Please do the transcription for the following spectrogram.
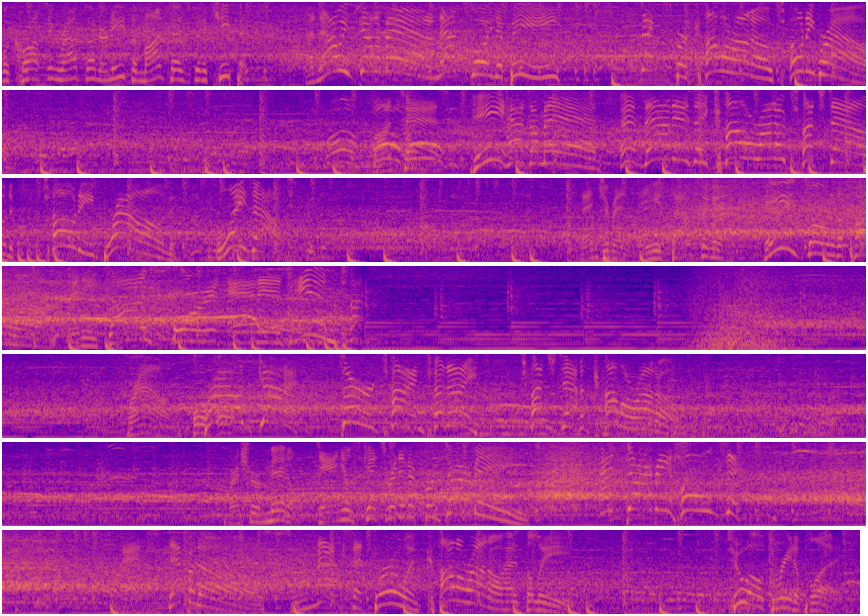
the crossing routes underneath, and Montez going to keep it. And now he's got a man, and that's going to be six for Colorado, Tony Brown. Montez, he has a man, and that is a Colorado touchdown. Tony Brown lays out. Benjamin, he's bouncing it. He's going to the pylon, Brown. Brown's got it! Third time tonight! Touchdown, Colorado! Pressure middle. Daniels gets rid of it for Darby! And Darby holds it! And Stefanou smacks it through, and Colorado has the lead. 2.03 to play.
